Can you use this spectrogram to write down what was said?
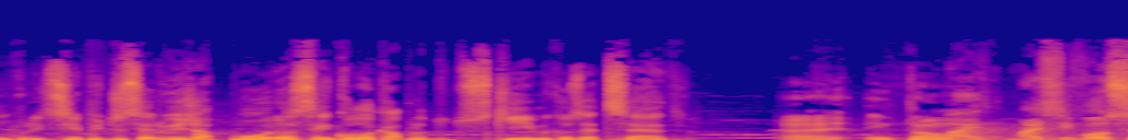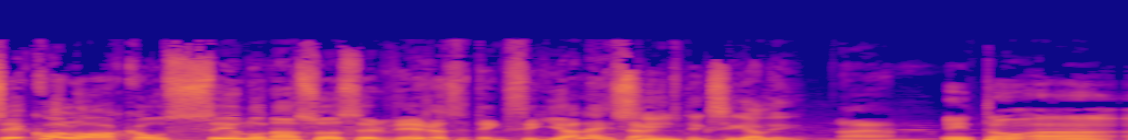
um princípio de cerveja pura, sem colocar produtos químicos, etc. É, então. Mas, mas se você coloca o selo na sua cerveja, você tem que seguir a lei, certo? Sim, tem que seguir a lei. É. Então, a,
